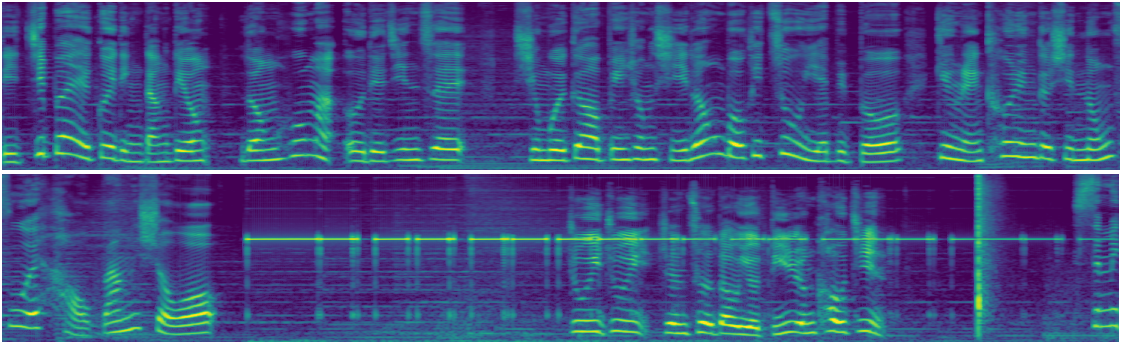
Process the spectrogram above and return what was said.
伫即摆的过程当中，农夫嘛学得真多，想袂到平常时拢无去注意的密宝，竟然可能就是农夫的好帮手哦。注意注意，侦测到有敌人靠近。什么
